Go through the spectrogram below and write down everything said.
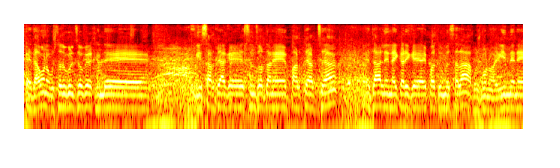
Eta, bueno, gustatuko litzauke jende gizarteak zentzortan parte hartzea eta lehen naikarik aipatu bezala, pues, bueno, egin dene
